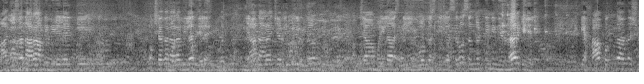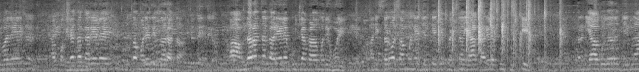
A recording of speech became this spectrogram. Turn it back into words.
आज जसा नारा आम्ही दिलेला आहे की पक्षाचा नारा दिलाच गेला आहे पण या नाराच्या व्यतिरिक्त आमच्या महिला असतील युवक असतील या सर्व संघटनेने निर्धार केलेला आहे की हा फक्त आता शिवालय हा पक्षाचा कार्यालय पुरता मर्यादित न राहता हा आमदारांचा कार्यालय पुढच्या काळामध्ये होईल आणि सर्वसामान्य जनतेचे प्रश्न या कार्यालयातून सुटतील. कारण या अगोदर ज्यांना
